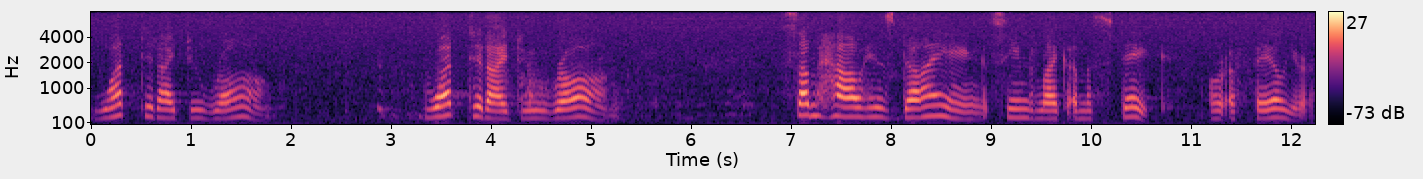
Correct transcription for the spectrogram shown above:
What did I do wrong? What did I do wrong? Somehow his dying seemed like a mistake or a failure.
